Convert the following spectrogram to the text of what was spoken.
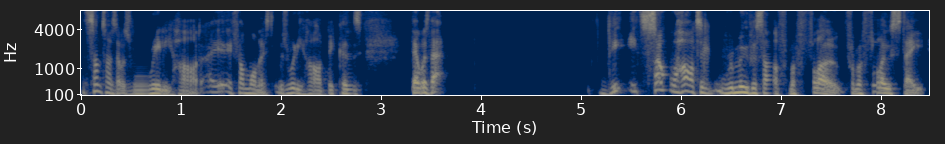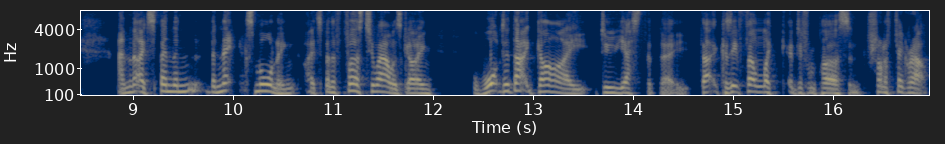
And sometimes that was really hard. If I'm honest, it was really hard because there was that. The, it's so hard to remove yourself from a flow, from a flow state. And I'd spend the, the next morning, I'd spend the first two hours going, what did that guy do yesterday? That because it felt like a different person, trying to figure out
